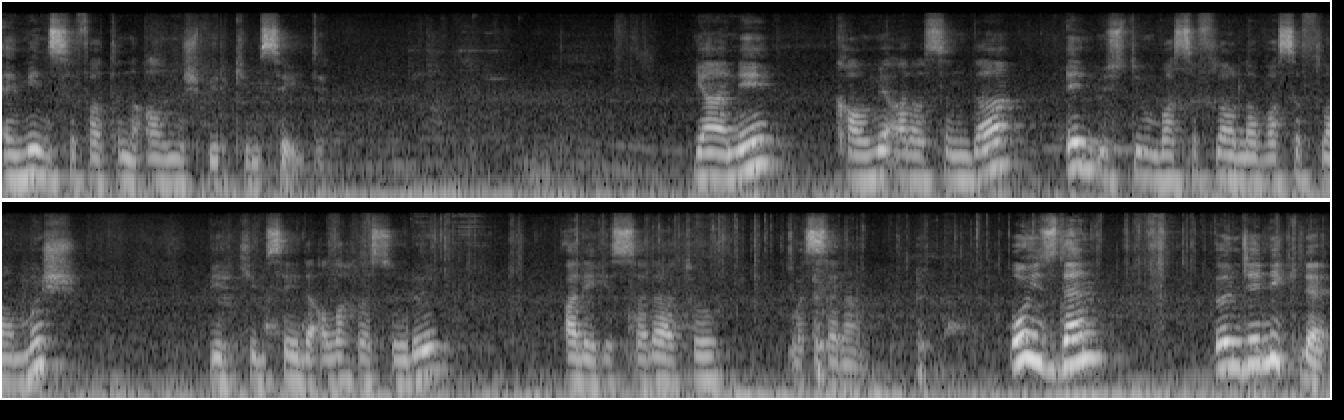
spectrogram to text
Emin sıfatını almış bir kimseydi. Yani kavmi arasında en üstün vasıflarla vasıflanmış bir kimseydi Allah Resulü aleyhissalatu vesselam. O yüzden öncelikle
